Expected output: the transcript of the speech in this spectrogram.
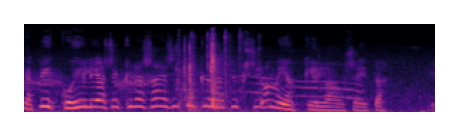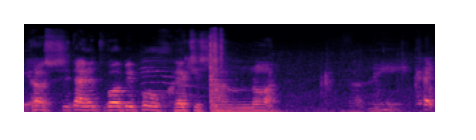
ja pikkuhiljaa se kyllä sai sitten kyhätyksi omiakin lauseita. Jos sitä nyt voi puheeksi sanoa. No niin, kai.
